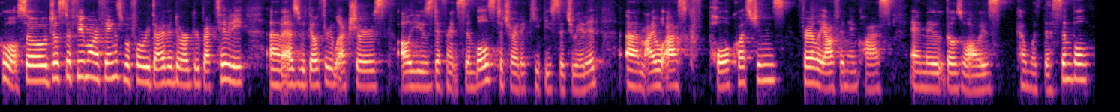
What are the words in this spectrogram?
Cool. So just a few more things before we dive into our group activity. Um, as we go through lectures, I'll use different symbols to try to keep you situated. Um, I will ask poll questions fairly often in class, and they, those will always come with this symbol.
